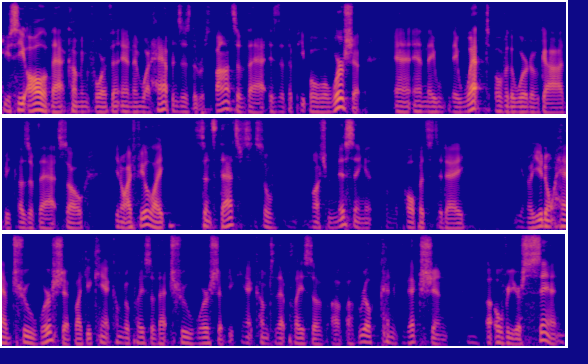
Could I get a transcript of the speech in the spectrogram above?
you see all of that coming forth. And, and, and what happens is the response of that is that the people will worship, and, and they they wept over the word of God because of that. So, you know, I feel like since that's so much missing it from the pulpits today, you know, you don't have true worship. Like you can't come to a place of that true worship. You can't come to that place of, of, of real conviction uh, over your sin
